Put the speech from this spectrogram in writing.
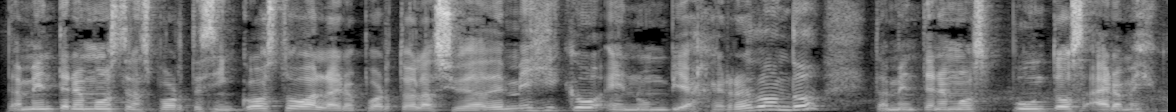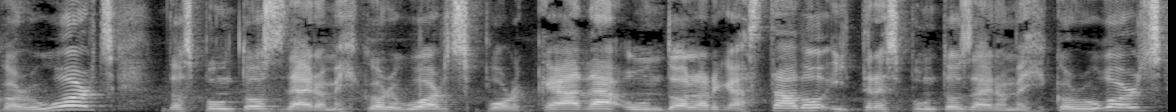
También tenemos transporte sin costo al aeropuerto de la Ciudad de México en un viaje redondo. También tenemos puntos Aeroméxico Rewards, dos puntos de Aeroméxico Rewards por cada un dólar gastado y tres puntos de Aeroméxico Rewards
